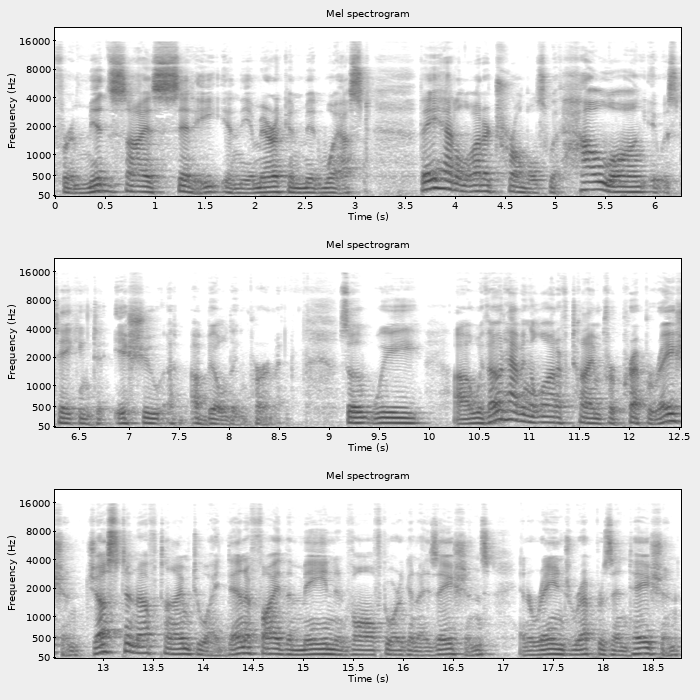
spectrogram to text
for a mid-sized city in the American Midwest, they had a lot of troubles with how long it was taking to issue a, a building permit. So we, uh, without having a lot of time for preparation, just enough time to identify the main involved organizations and arrange representation,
